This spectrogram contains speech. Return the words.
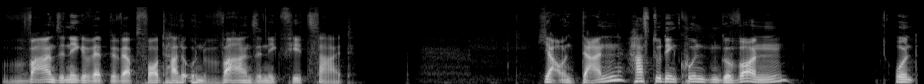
wahnsinnige Wettbewerbsvorteile und wahnsinnig viel Zeit. Ja, und dann hast du den Kunden gewonnen und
